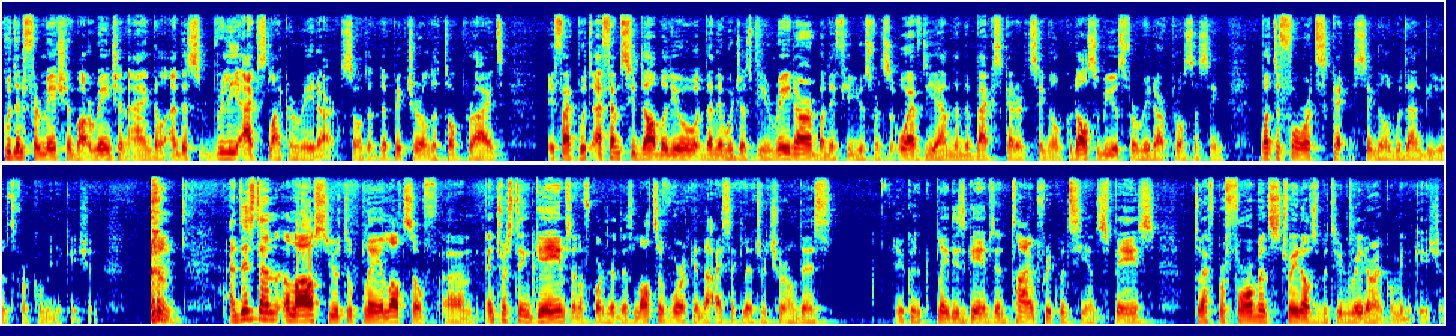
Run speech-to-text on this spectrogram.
good information about range and angle, and this really acts like a radar. So the, the picture on the top right, if I put FMCW, then it would just be radar, but if you use, for instance, OFDM, then the backscattered signal could also be used for radar processing, but the forward signal would then be used for communication. And this then allows you to play lots of um, interesting games. And of course, there's lots of work in the ISAC literature on this. You can play these games in time, frequency, and space to have performance trade-offs between radar and communication.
